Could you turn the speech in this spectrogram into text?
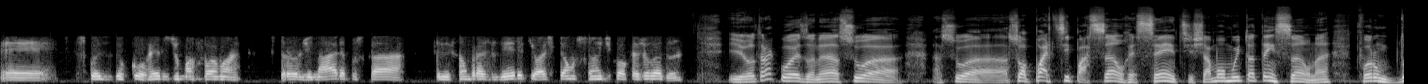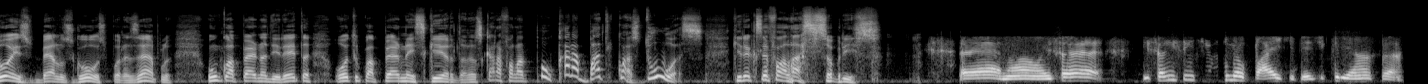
é, as coisas ocorreram de uma forma extraordinária, buscar seleção brasileira, que eu acho que é um sonho de qualquer jogador. E outra coisa, né? A sua, a sua, a sua participação recente chamou muito a atenção, né? Foram dois belos gols, por exemplo, um com a perna direita, outro com a perna esquerda. Né? Os caras falaram, pô, o cara bate com as duas. Queria que você falasse sobre isso. É, não, isso é isso é um incentivo do meu pai, que desde criança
